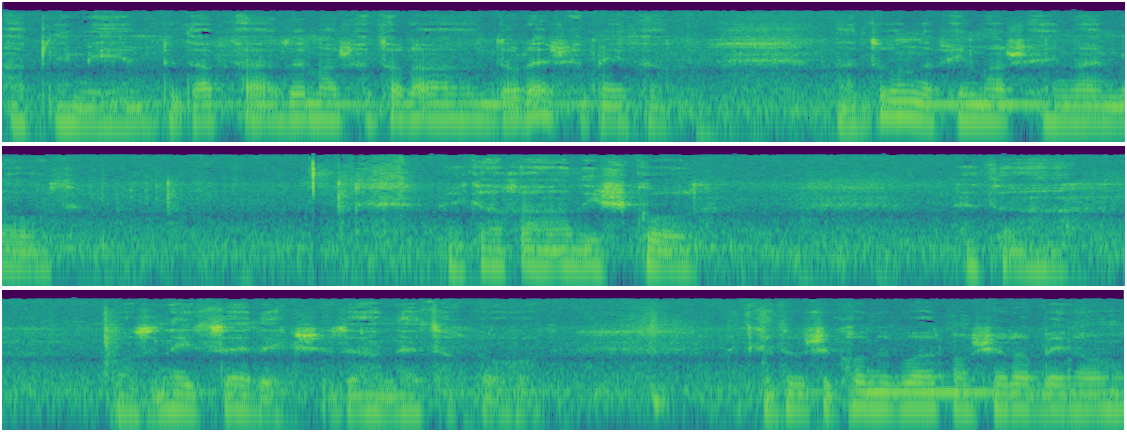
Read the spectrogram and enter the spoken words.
הפנימיים, ודווקא זה מה שהתורה דורשת מאיתנו, לדון לפי מה שעיניים רואות, וככה לשקול את האוזני צדק, שזה הנצח והוד. כתוב שכל נבואת משה רבינו,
